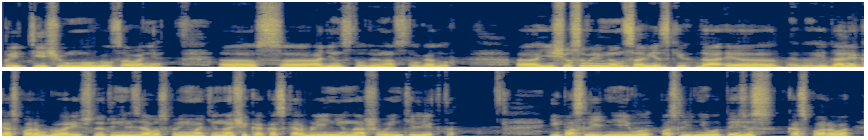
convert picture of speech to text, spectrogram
предтеча умного голосования э, с 11-12 годов. Э, еще со времен советских... Да, э, и далее Каспаров говорит, что это нельзя воспринимать иначе, как оскорбление нашего интеллекта. И последний его, последний его тезис Каспарова –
